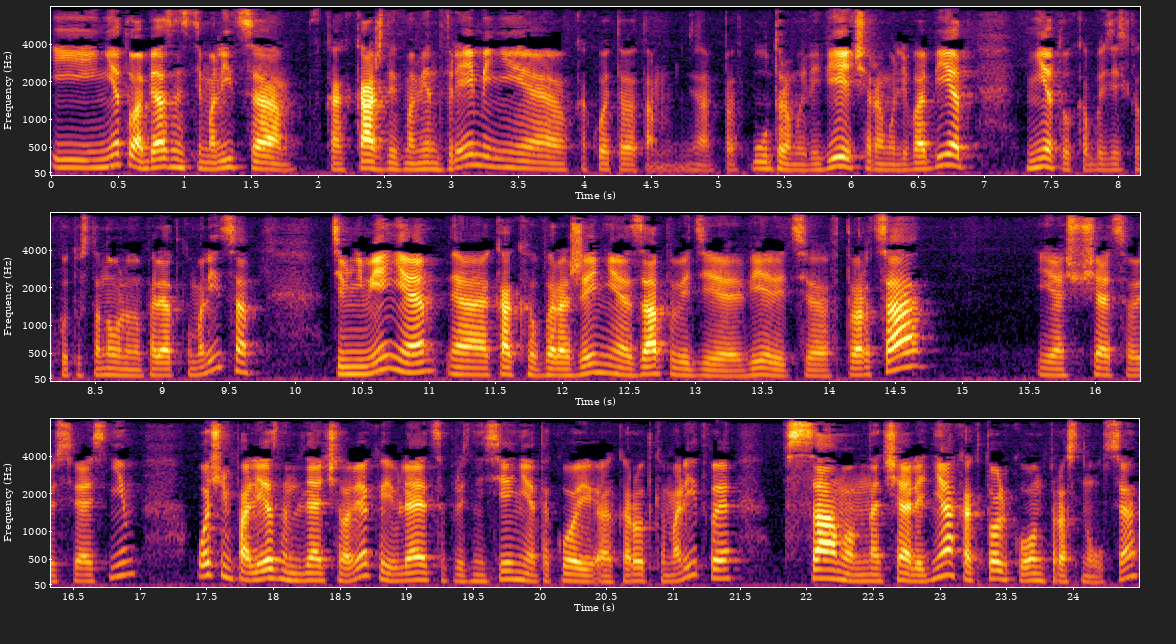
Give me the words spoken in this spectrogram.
и нету обязанности молиться в каждый момент времени, какой-то там, не знаю, утром или вечером, или в обед, нету как бы здесь какого-то установленного порядка молиться. Тем не менее, э, как выражение заповеди верить в Творца и ощущать свою связь с Ним – очень полезным для человека является произнесение такой э, короткой молитвы в самом начале дня, как только он проснулся.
